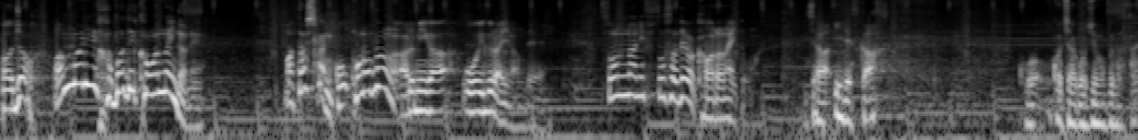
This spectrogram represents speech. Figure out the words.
あじゃああんまり幅で変わんないんだね。まあ確かにここの分アルミが多いぐらいなんでそんなに太さでは変わらないと。じゃあいいですか？ここちらご注目ください。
